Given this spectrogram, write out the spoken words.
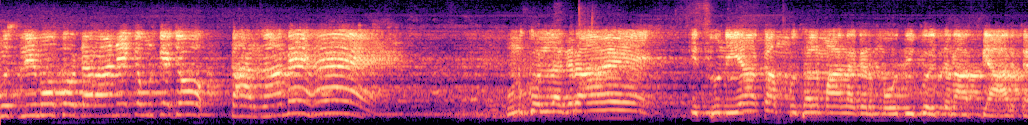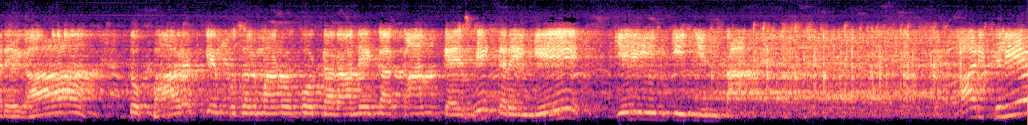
मुस्लिमों को डराने के उनके जो कारनामे हैं, उनको लग रहा है कि दुनिया का मुसलमान अगर मोदी को इतना प्यार करेगा तो भारत के मुसलमानों को डराने का काम कैसे करेंगे, ये इनकी चिंता है। और इसलिए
